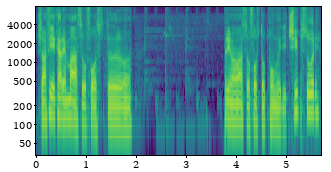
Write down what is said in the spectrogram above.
Și la fiecare masă a fost uh, prima masă a fost o pungă de chipsuri,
